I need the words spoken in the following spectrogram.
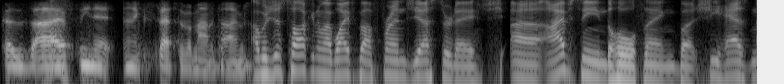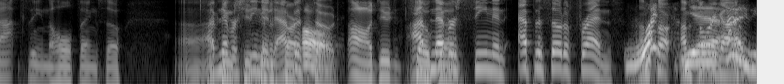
because I've seen it an excessive amount of times. I was just talking to my wife about Friends yesterday. She, uh, I've seen the whole thing, but she has not seen the whole thing. So uh, I I've never seen an start- episode. Oh, dude, it's so I've never seen an episode of Friends. What? I'm, so- I'm Yeah, sorry, I How guys. have I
